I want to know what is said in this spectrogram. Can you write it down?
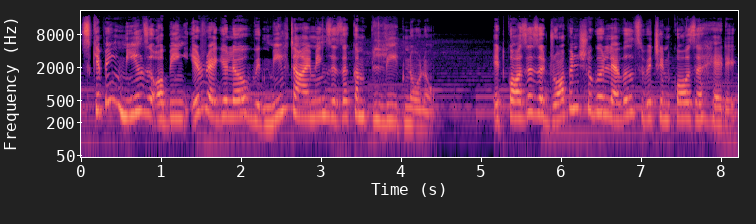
Skipping meals or being irregular with meal timings is a complete no no. It causes a drop in sugar levels, which can cause a headache.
